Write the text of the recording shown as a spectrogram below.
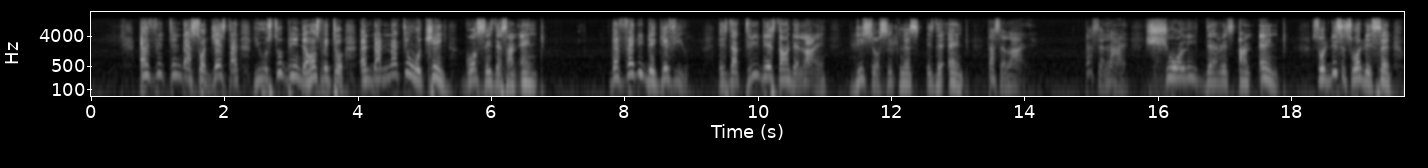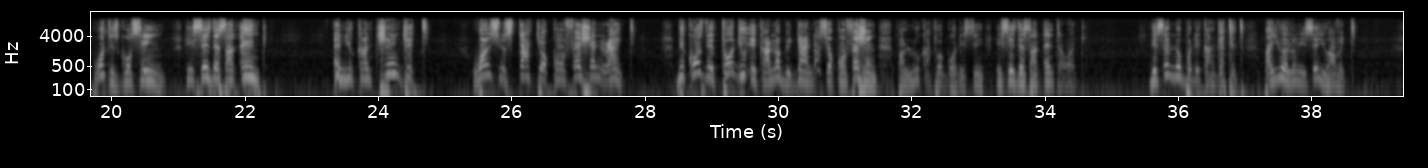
Everything that suggests that you will still be in the hospital and that nothing will change, God says there's an end. The verdict they gave you is that three days down the line, this your sickness is the end. That's a lie. That's a lie. Surely there is an end. So this is what they said. What is God saying? He says there's an end. And you can change it once you start your confession right. Because they told you it cannot be done. That's your confession. But look at what God is saying. He says there's an end to it. They said nobody can get it. But you alone, you say you have it.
